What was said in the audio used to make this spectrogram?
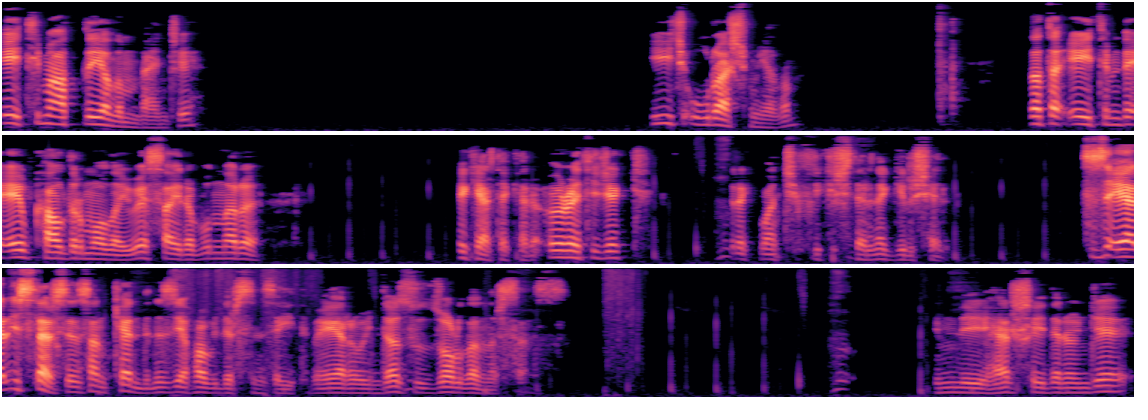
Eğitimi atlayalım bence. Hiç uğraşmayalım. Zaten eğitimde ev kaldırma olayı vesaire bunları teker teker öğretecek. Direktman çiftlik işlerine girişelim. Siz eğer isterseniz hani kendiniz yapabilirsiniz eğitimi eğer oyunda zorlanırsanız. Şimdi her şeyden önce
